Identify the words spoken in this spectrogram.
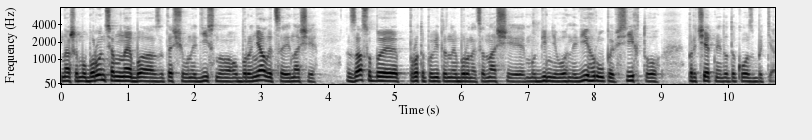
нашим оборонцям неба за те, що вони дійсно обороняли це і наші засоби протиповітряної оборони, це наші мобільні вогневі групи, всі, хто причетний до такого збиття.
